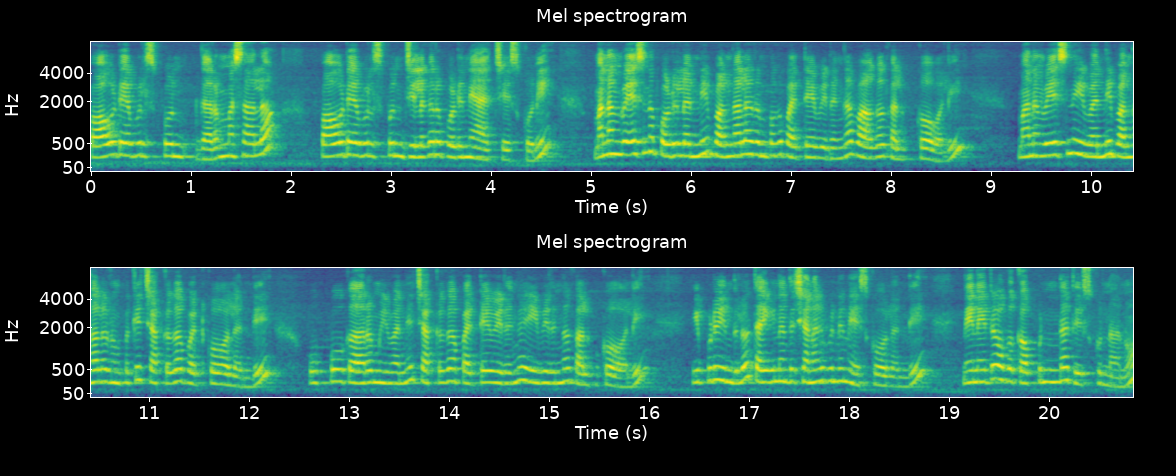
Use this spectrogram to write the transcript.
పావు టేబుల్ స్పూన్ గరం మసాలా పావు టేబుల్ స్పూన్ జీలకర్ర పొడిని యాడ్ చేసుకొని మనం వేసిన పొడులన్నీ బంగాళాదుంపకు పట్టే విధంగా బాగా కలుపుకోవాలి. మనం వేసిన ఇవన్నీ బంగాళాదుంపకి చక్కగా పట్టుకోవాలండి. ఉప్పు కారం ఇవన్నీ చక్కగా పట్టే విధంగా ఈ విధంగా కలుపుకోవాలి. ఇప్పుడు ఇందులో తగినంత శనగపిండిని వేసుకోవాలండి. నేనైతే ఒక కప్పు నిండా తీసుకున్నాను.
